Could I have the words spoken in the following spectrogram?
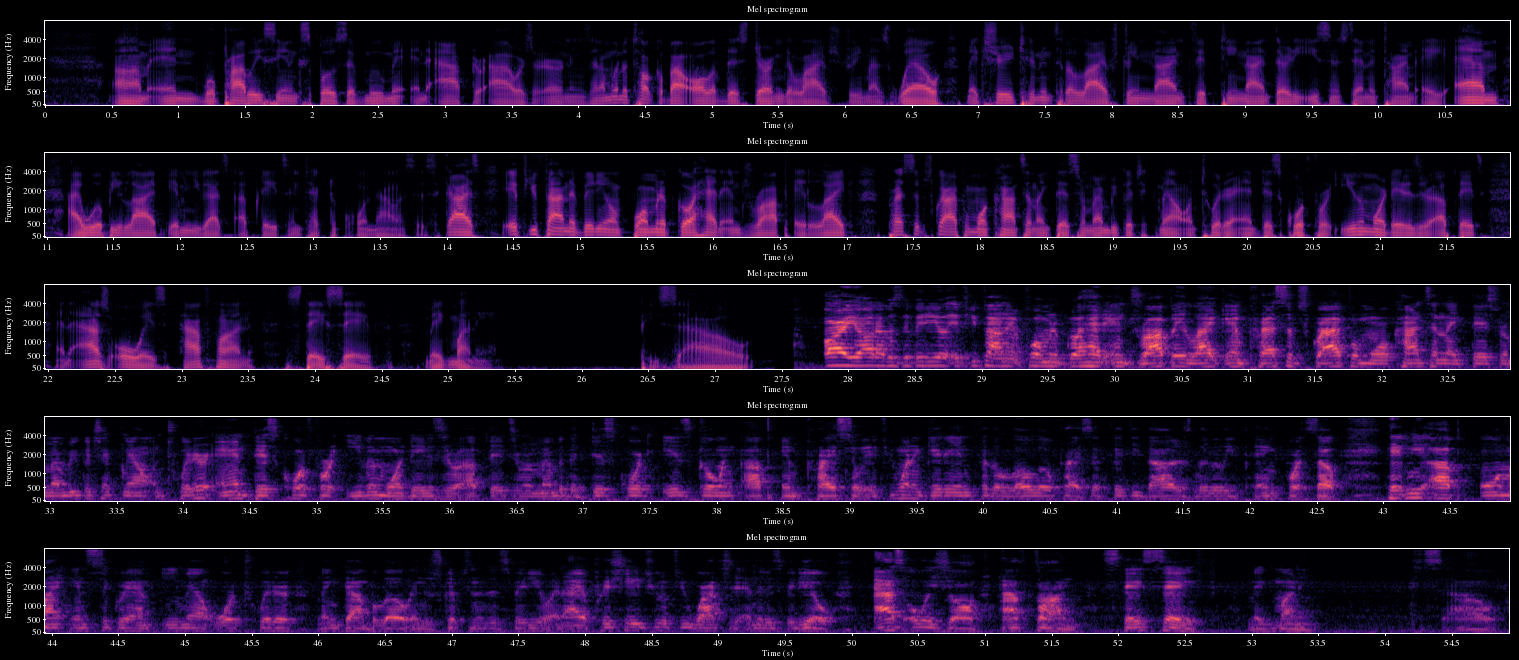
um, and we'll probably see an explosive movement in after hours earnings. And I'm going to talk about all of this during the live stream as well. Make sure you tune into the live stream 9:15, 9:30 Eastern Standard Time a.m. I will be live giving you guys updates and technical analysis. Guys, if you found the video informative, go ahead and drop a like. Press subscribe for more content like this. Remember, you can check me out on Twitter and Discord for even more data zero updates. And as always, have fun, stay safe, make money. Peace out. Alright, y'all, that was the video. If you found it informative, go ahead and drop a like and press subscribe for more content like this. Remember, you can check me out on Twitter and Discord for even more Data Zero updates. And remember, the Discord is going up in price. So if you want to get in for the low, low price of $50, literally paying for itself, hit me up on my Instagram, email, or Twitter. Link down below in the description of this video. And I appreciate you if you watch the end of this video. As always, y'all, have fun, stay safe, make money. Peace out.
